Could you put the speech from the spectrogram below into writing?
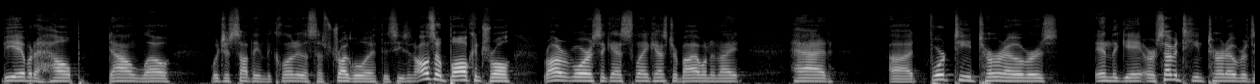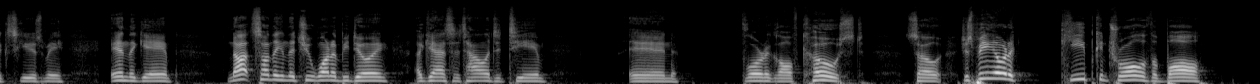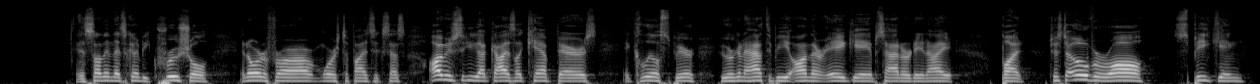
be able to help down low, which is something the Colonials have struggled with this season. Also, ball control. Robert Morris against Lancaster Bible tonight had uh, 14 turnovers in the game, or 17 turnovers, excuse me, in the game. Not something that you want to be doing against a talented team in Florida Gulf Coast. So just being able to keep control of the ball is something that's going to be crucial in order for Robert Morris to find success. Obviously, you got guys like Cam Ferris and Kahliel Spear who are going to have to be on their A game Saturday night. But just overall speaking,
